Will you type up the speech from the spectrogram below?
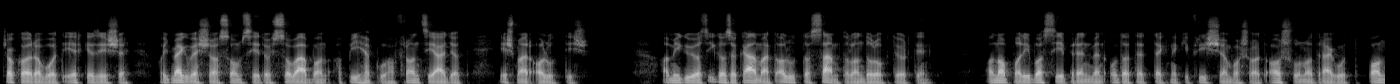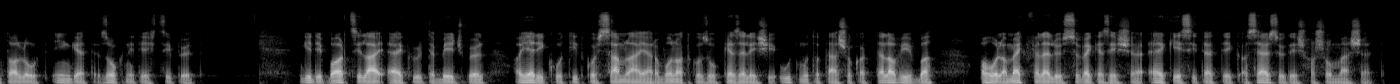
Csak arra volt érkezése, hogy megvesse a szomszédos szobában a pihepuha franciágyat, és már aludt is. Amíg ő az igazak álmát aludta, számtalan dolog történt. A nappaliba szép rendben odatettek neki frissen vasalt alsónadrágot, pantallót, inget, zoknit és cipőt. Gidi Barciláj elküldte Bécsből a Jerikó titkos számlájára vonatkozó kezelési útmutatásokat Tel Avivba, ahol a megfelelő szövegezéssel elkészítették a szerződés hasonmását.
